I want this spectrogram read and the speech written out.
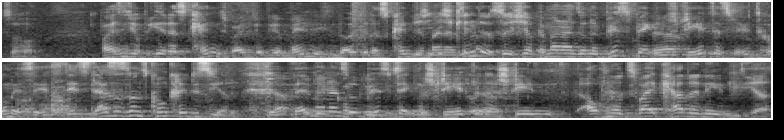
So. Weiß nicht, ob ihr das kennt. Ich weiß nicht, ob ihr männlichen Leute das kennt. Ich- Wenn man ich an kenn so, das. Ich wenn man an so einem Pissbecken steht, das, komm jetzt, jetzt, jetzt lass es uns konkretisieren. Ja, wenn man an so einem Pissbecken steht und Ja. da stehen auch nur zwei Kerle neben dir,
